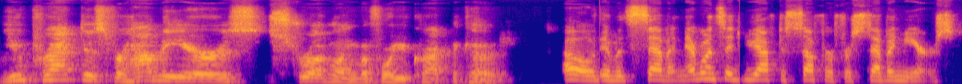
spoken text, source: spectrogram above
you practiced for how many years struggling before you cracked the code? Oh, it was seven. Everyone said you have to suffer for seven years.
